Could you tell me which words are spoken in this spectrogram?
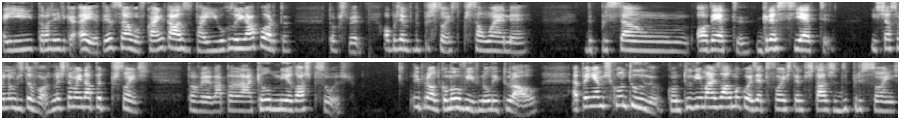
aí toda a gente fica: Ei, atenção, vou ficar em casa, está aí o Rodrigo à porta. Estão a perceber? Ou, por exemplo, depressões: Depressão Ana, Depressão Odete, Graciete. Isso já são nomes da voz, mas também dá para depressões. Estão a ver? Dá para dar aquele medo às pessoas. E pronto, como eu vivo no litoral, apanhamos com tudo, com tudo e mais alguma coisa. É tufões, tempestades, depressões.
